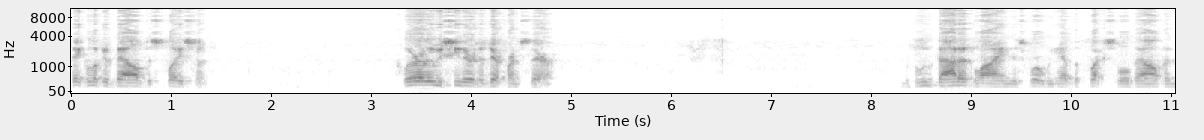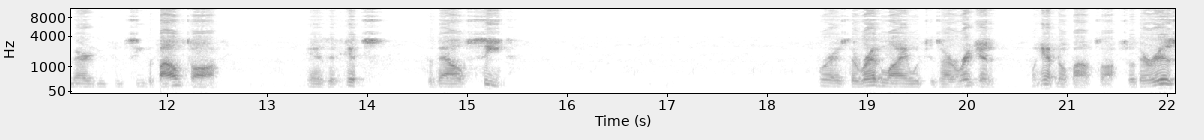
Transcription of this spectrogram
Take a look at valve displacement. Clearly we see there's a difference there. The blue dotted line is where we have the flexible valve in there. You can see the bounce off as it hits the valve seat. Whereas the red line, which is our rigid, we have no bounce off. So there is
